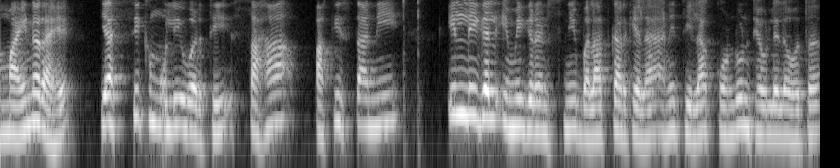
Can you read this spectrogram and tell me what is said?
मायनर आहे. या सिख मुलीवरती सहा पाकिस्तानी इलिगल इमिग्रंट्सनी बलात्कार केला आणि तिला कोंडून ठेवलेलं होतं.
